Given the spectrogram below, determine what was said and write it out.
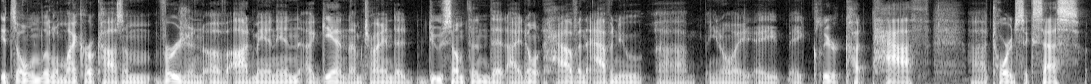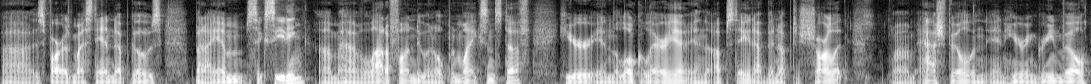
its own little microcosm version of Odd Man In. Again, I'm trying to do something that I don't have an avenue, uh, you know, a, a, a clear cut path uh, towards success uh, as far as my stand up goes, but I am succeeding. Um, I have a lot of fun doing open mics and stuff here in the local area in the upstate. I've been up to Charlotte um, Asheville and, and, here in Greenville,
